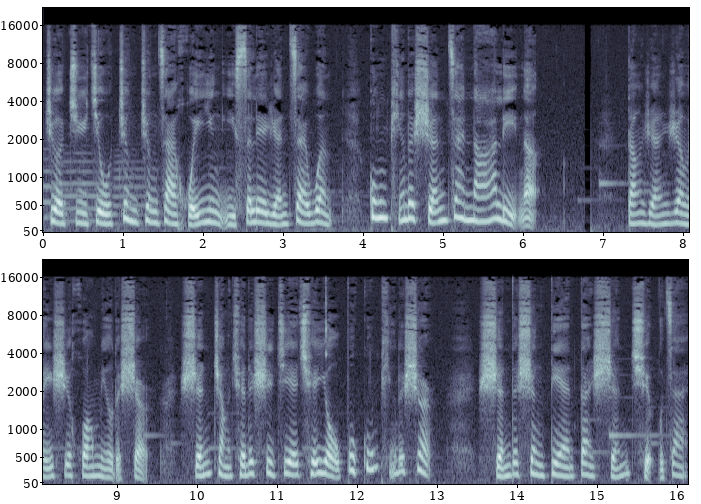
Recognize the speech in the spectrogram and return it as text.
这句就正正在回应以色列人在问：公平的神在哪里呢？当人认为是荒谬的事儿，神掌权的世界却有不公平的事儿。神的圣殿，但神却不在，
